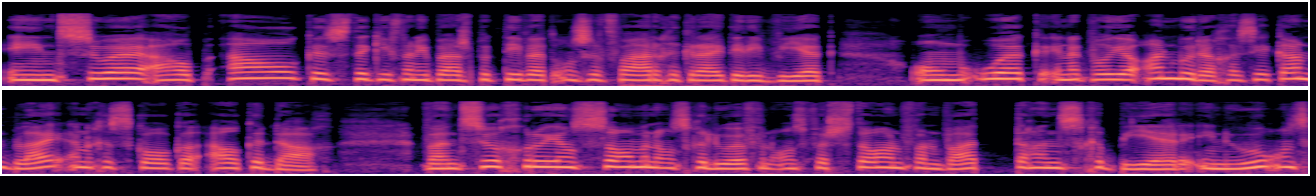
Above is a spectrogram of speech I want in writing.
en so help elke stukkie van die perspektief wat ons sover gekry het hierdie week om ook en ek wil jou aanmoedig as jy kan bly ingeskakel elke dag want so groei ons saam in ons geloof en ons verstaan van wat tans gebeur en hoe ons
